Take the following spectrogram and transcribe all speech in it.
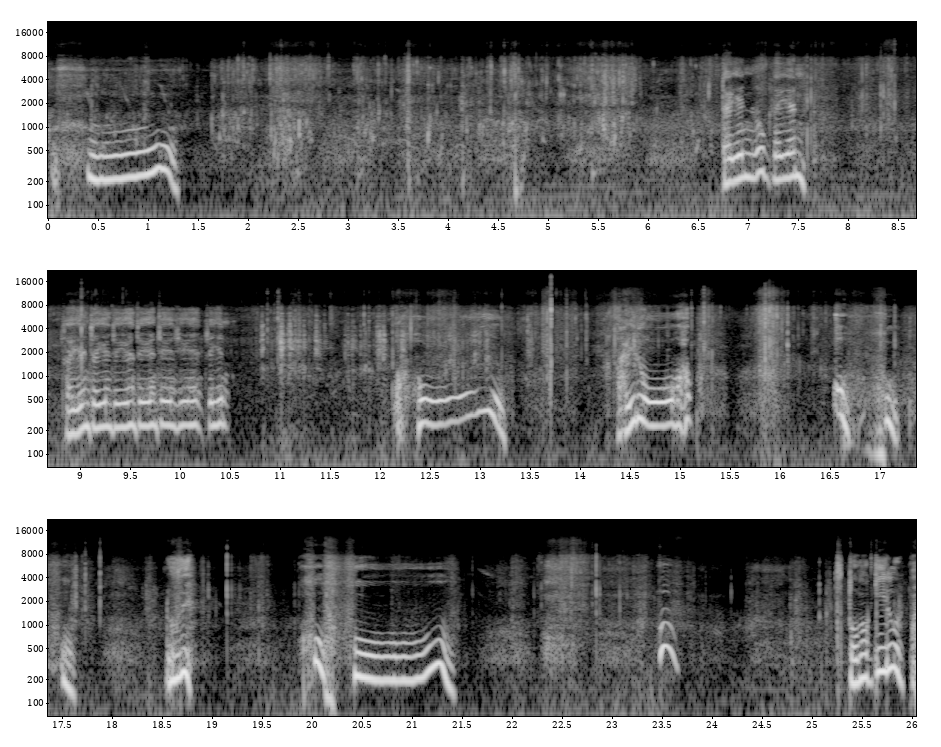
โอ้โหใจเย็นลูกใจเย็นใจเย็นใจเย็นใจเย็นใจเย็นใจเย็นใจเย็นใจเย็น โอ้โหใสโลครับ โอ้โหดูสิโอ้โหตัวเมื่อกี้หลุดไป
